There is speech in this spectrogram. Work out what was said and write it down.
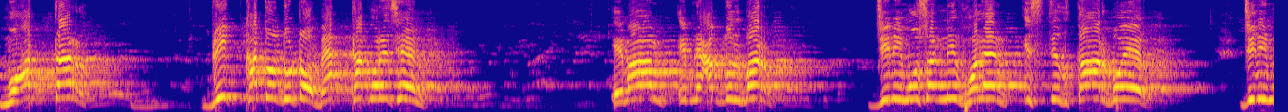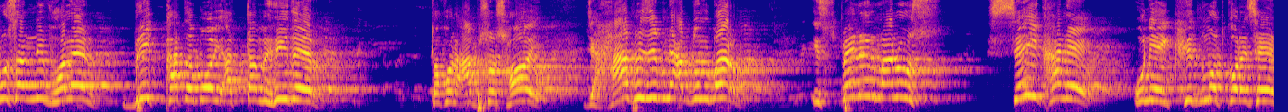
মুআত্তার দুটো ব্যাখ্যা করেছেন ইমাম ইবনে আব্দুল বার, যিনি মুসান্নিফ হলেন ইস্তিদকার বইয়ের, যিনি মুসান্নিফ হলেন বিখ্যাত বই আত্মামহিদের তখন আফসোস হয় যে হাফিজ ইবনে আব্দুল বার স্পেনের মানুষ, সেইখানে উনি এই খিদমত করেছেন,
